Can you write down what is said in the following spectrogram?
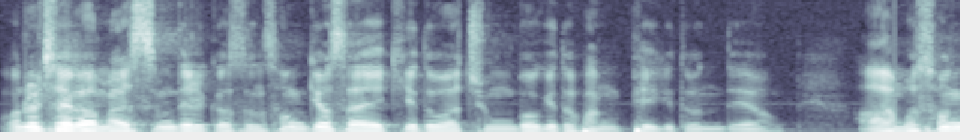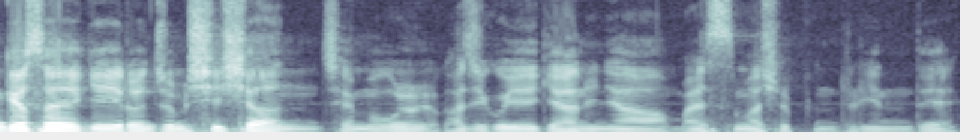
오늘 제가 말씀드릴 것은 선교사의 기도와 중보기도 방패 기도인데요. 아, 뭐 선교사에게 이런 좀 시시한 제목을 가지고 얘기하느냐 말씀하실 분들이 있는데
